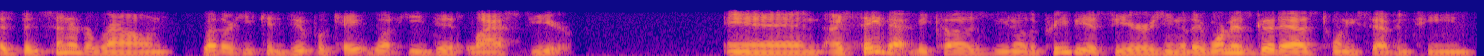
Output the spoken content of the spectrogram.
has been centered around whether he can duplicate what he did last year. And I say that because, you know, the previous years, you know, they weren't as good as 2017,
